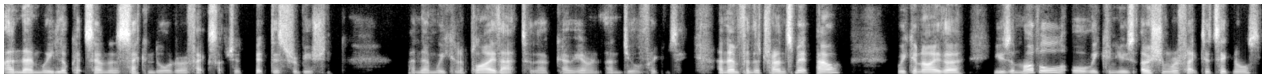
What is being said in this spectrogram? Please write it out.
and then we look at some of the second order effects such as bit distribution. And then we can apply that to the coherent and dual frequency. And then for the transmit power, we can either use a model or we can use ocean reflected signals,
